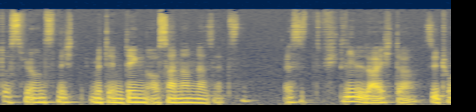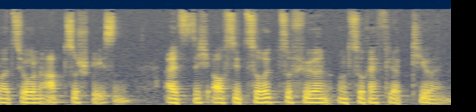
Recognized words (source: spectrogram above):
dass wir uns nicht mit den Dingen auseinandersetzen. Es ist viel leichter, Situationen abzuschließen, als sich auf sie zurückzuführen und zu reflektieren.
